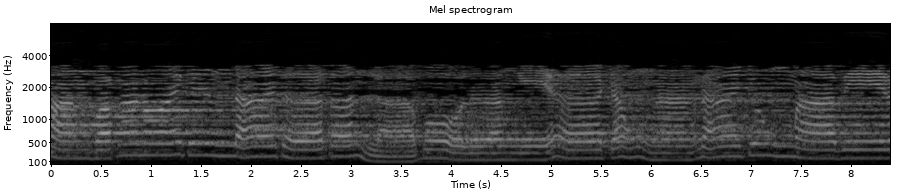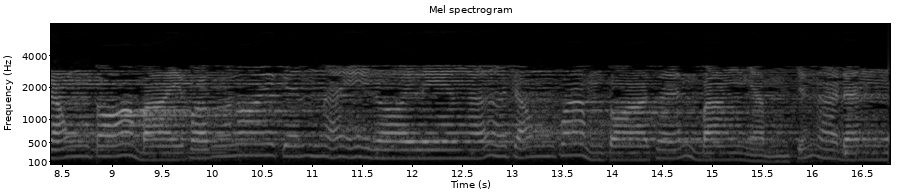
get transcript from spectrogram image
hành Phật nói kinh đại thừa tên là vô lượng nghĩa. Trong hàng đại chúng mà vì rộng to bài Phật nói kinh ấy rồi liền ở trong trong pháp tòa xem bằng nhầm chính định.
